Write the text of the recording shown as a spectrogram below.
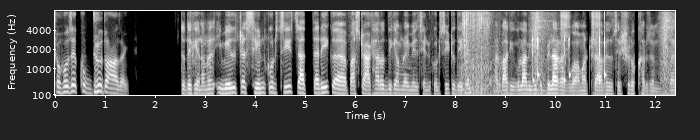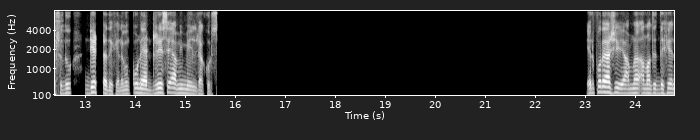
সহজে খুব দ্রুত আনা যায়। তো দেখেন আমরা ইমেলটা সেন্ড করছি চার তারিখ পাঁচটা আঠারোর দিকে আমরা ইমেল সেন্ড করছি, একটু দেখেন। আর বাকিগুলো আমি কিন্তু বেলার রাখব আমার ট্রাভেলসের সুরক্ষার জন্য। আপনারা শুধু ডেটটা দেখেন এবং কোন অ্যাড্রেসে আমি মেলটা করছি। এরপরে আসি আমরা, আমাদের দেখেন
